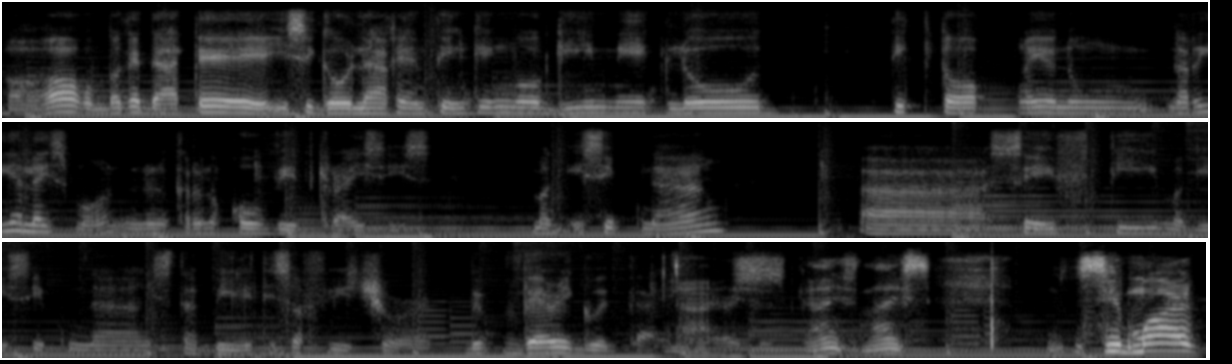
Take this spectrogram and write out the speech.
Oo, kumbaga dati isigaw laki ang thinking mo, gimmick, load, TikTok. Ngayon nung na-realize mo, nung nagkaroon ng COVID crisis, mag-isip ng uh, safety, mag-isip ng stability sa future. B- Very good, Kai. Very good. nice, nice. Si Mark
